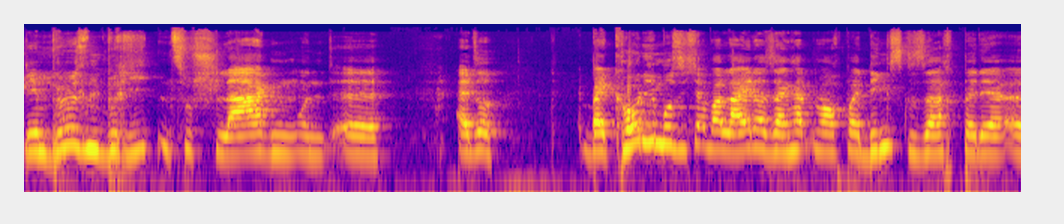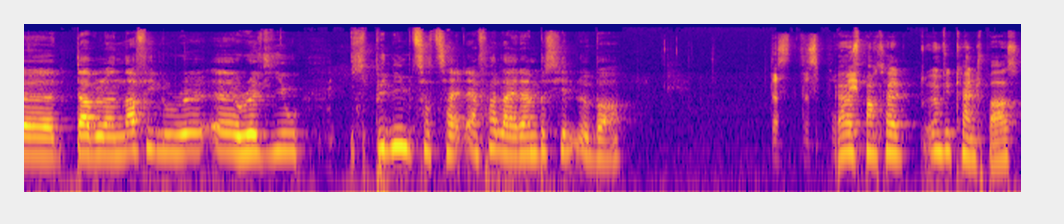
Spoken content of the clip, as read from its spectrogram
den bösen Briten zu schlagen und äh, also bei Cody muss ich aber leider sagen, hatten wir auch bei Dings gesagt, bei der äh, Double or Nothing Re äh, Review, ich bin ihm zurzeit einfach leider ein bisschen über. Das, das, Ja, Problem, das macht halt irgendwie keinen Spaß.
